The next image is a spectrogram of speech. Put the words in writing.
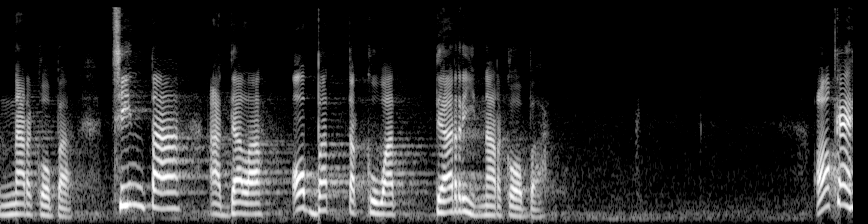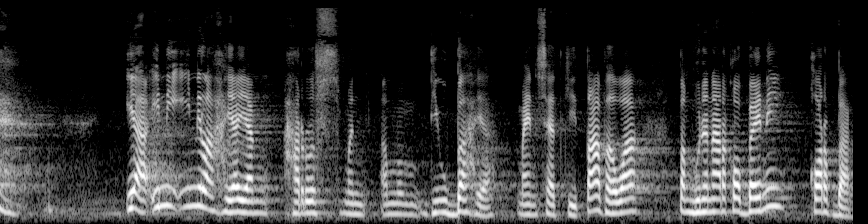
narkoba. Cinta adalah obat terkuat dari narkoba. Oke, ya ini inilah ya yang harus men, um, diubah ya mindset kita bahwa pengguna narkoba ini korban.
